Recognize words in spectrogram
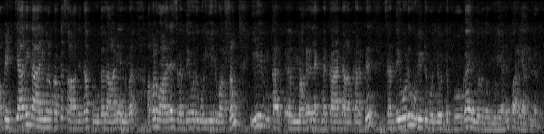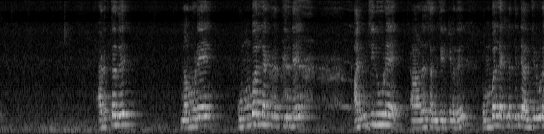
അപ്പോൾ ഇത്യാദി കാര്യങ്ങൾക്കൊക്കെ സാധ്യത കൂടുതലാണ് എന്ന് പറയും അപ്പോൾ വളരെ ശ്രദ്ധയോടുകൂടി ഈ ഒരു വർഷം ഈ മകരലഗ്നക്കാരന്റെ ആൾക്കാർക്ക് ശ്രദ്ധയോട് കൂടിയിട്ട് മുന്നോട്ട് പോകുക എന്നുള്ളതും കൂടിയാണ് പറയാനുള്ളത്. അടുത്തത് നമ്മുടെ കുംഭൻ ലഗ്നത്തിന്റെ അഞ്ചിലൂടെ ആണ് സഞ്ചരിക്കുന്നത്. കുംഭൻ ലഗ്നത്തിന്റെ അഞ്ചിലൂടെ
